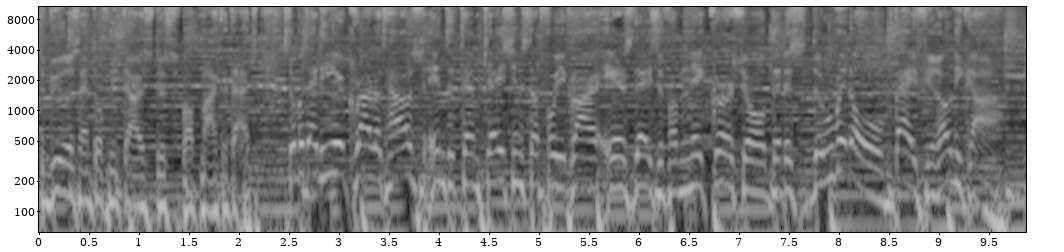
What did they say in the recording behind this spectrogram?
de buren zijn toch niet thuis, dus wat maakt het uit. Zometeen hier, Crowded House, Into Temptation staat voor je klaar. Eerst deze van Nick Kershaw. Dit is The Riddle bij Veronica.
